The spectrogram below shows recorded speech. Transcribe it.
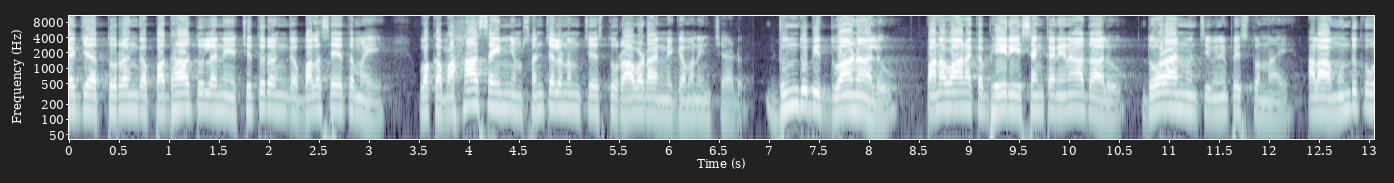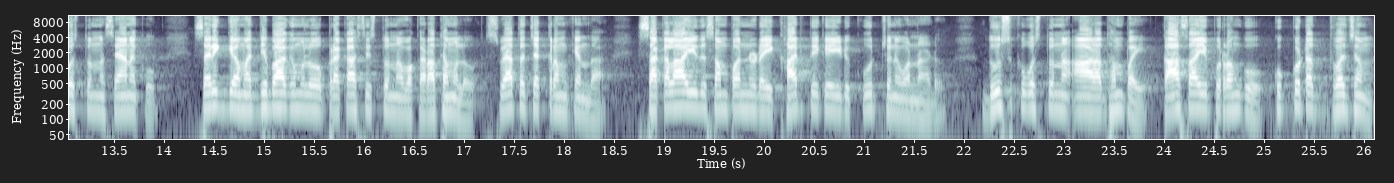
గజ తురంగ పధాతులనే చతురంగ బలసేతమై ఒక మహాసైన్యం సంచలనం చేస్తూ రావడాన్ని గమనించాడు. దుందుబి ద్వాణాలు పనవానక భేరీ శంఖ నినాదాలు దూరాన్నుంచి వినిపిస్తున్నాయి. అలా ముందుకు వస్తున్న సేనకు సరిగ్గా మధ్యభాగములో ప్రకాశిస్తున్న ఒక రథములో శ్వేతచక్రం కింద సకలాయుధ సంపన్నుడై కార్తికేయుడు కూర్చొని ఉన్నాడు. దూసుకు వస్తున్న ఆ రథంపై కాసాయిపు రంగు కుక్కుట ధ్వజం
